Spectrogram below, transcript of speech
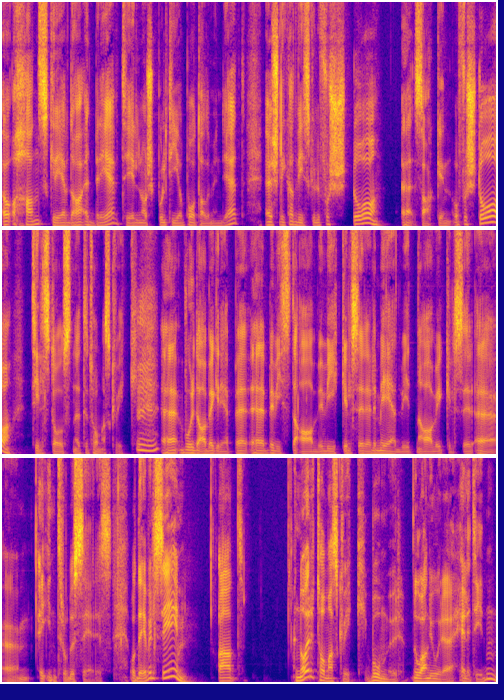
Og, og han skrev da et brev til norsk politi og påtalemyndighet, slik at vi skulle forstå eh, saken og forstå tilståelsene til Thomas Quick, eh, hvor da begrepet eh, bevisste avvikelser eller medvitende avvikelser eh, eh, introduseres. Og det vil si at når Thomas Quick bommer, noe han gjorde hele tiden,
